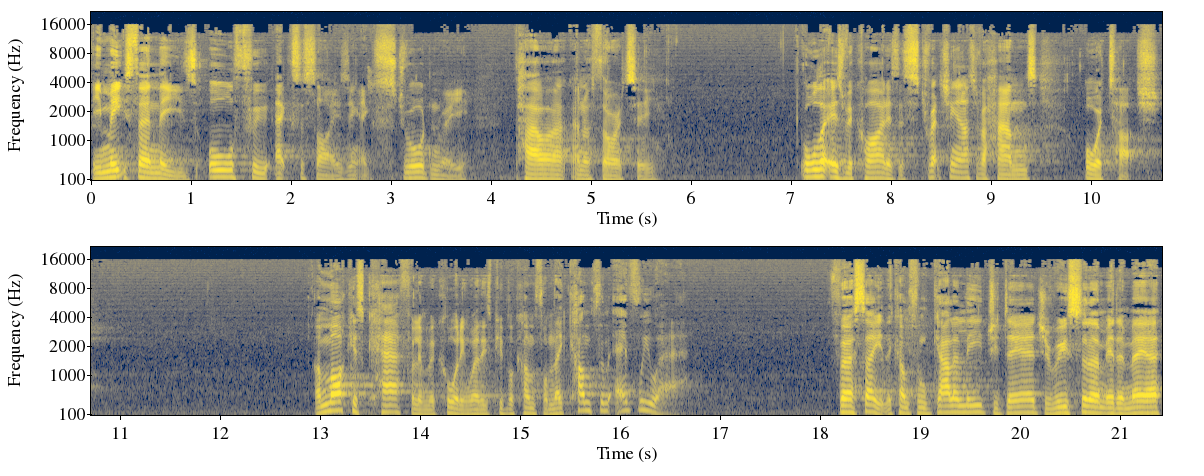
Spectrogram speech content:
he meets their needs all through exercising extraordinary power and authority. All that is required is the stretching out of a hand or a touch. And Mark is careful in recording where these people come from. They come from everywhere. Verse 8, they come from Galilee, Judea, Jerusalem, Idumea,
